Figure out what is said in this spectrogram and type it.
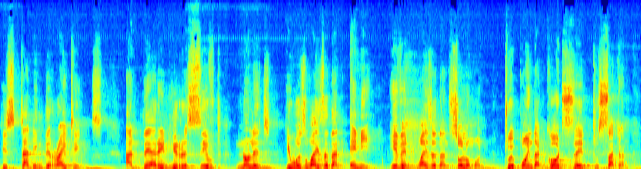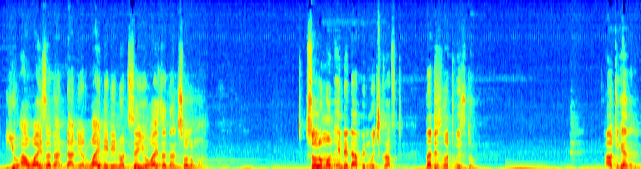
he's studying the writings, and therein he received knowledge. He was wiser than any, even wiser than Solomon, to a point that God said to Satan, You are wiser than Daniel. Why did he not say you're wiser than Solomon? Solomon ended up in witchcraft. That is not wisdom. Altogether.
